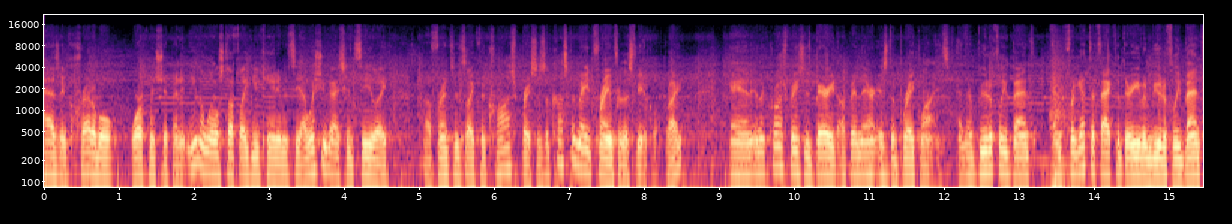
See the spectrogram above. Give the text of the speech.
has incredible workmanship in it. Even little stuff like you can't even see. I wish you guys could see like, uh, for instance, like the cross braces, a custom made frame for this vehicle, right? And in the cross braces buried up in there is the brake lines. And they're beautifully bent. And forget the fact that they're even beautifully bent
